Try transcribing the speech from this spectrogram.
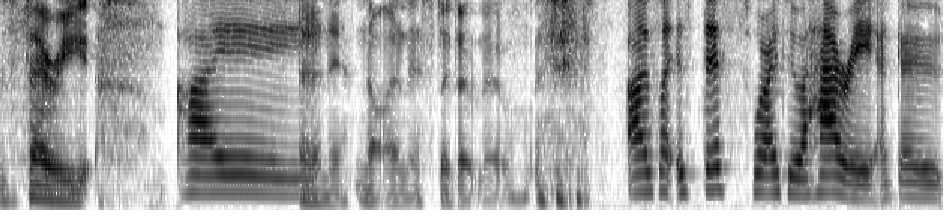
It was very I earnest, not earnest. I don't know. It's just I was like, is this where I do a Harry and go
